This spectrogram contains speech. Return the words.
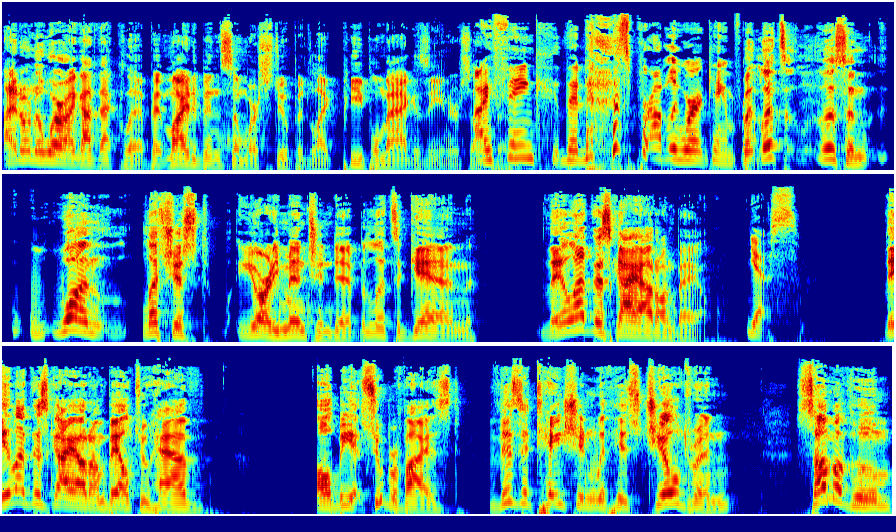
I don't know where I got that clip. It might have been somewhere stupid like People magazine or something. I think that that's probably where it came from. But let's listen. One, let's just you already mentioned it, but let's again. They let this guy out on bail. yes, They let this guy out on bail to have, albeit supervised, visitation with his children, some of whom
